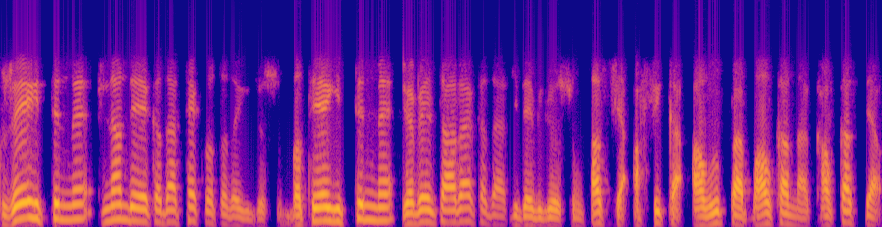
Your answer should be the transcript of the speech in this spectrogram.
Kuzeye gittin mi Finlandiya'ya kadar tek rotada gidiyorsun. Batıya gittin mi Cebel Tarık'a kadar gidebiliyorsun. Asya, Afrika, Avrupa, Balkanlar, Kafkasya,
